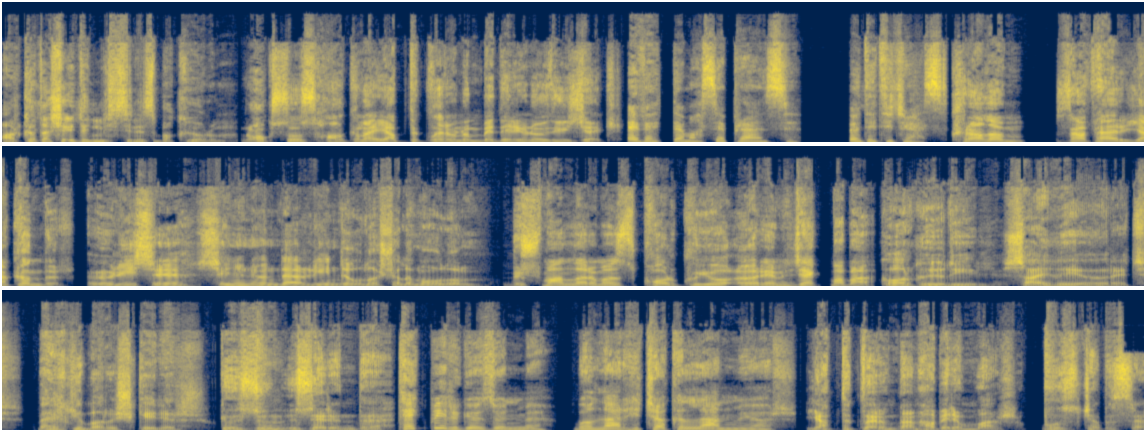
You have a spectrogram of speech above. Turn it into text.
arkadaş edinmişsiniz bakıyorum. Noxus halkına yaptıklarının bedelini ödeyecek. Evet Demasya Prensi. Ödeteceğiz. Kralım, zafer yakındır. Öyleyse senin önderliğinde ulaşalım oğlum. Düşmanlarımız korkuyu öğrenecek baba. Korkuyu değil, saygıyı öğret. Belki barış gelir. Gözüm üzerinde. Tek bir gözün mü? Bunlar hiç akıllanmıyor. Yaptıklarından haberim var. Buz cadısı.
